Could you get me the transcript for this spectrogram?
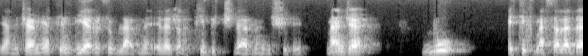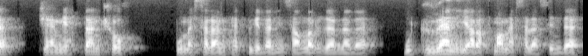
yəni cəmiyyətin digər üzvlərini, eləcə də tibb işçilərinin işidir. Məncə bu etik məsələdə cəmiyyətdən çox bu məsələni tətbiq edən insanlar üzərinə də bu güvən yaratma məsələsində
